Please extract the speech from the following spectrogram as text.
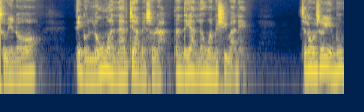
ဆိုရင်တော့တင့်ကိုလုံးဝလမ်းပြမယ်ဆိုတာတန်တရားလုံးဝမရှိပါနဲ့ကျွန်တော်မစိုးရိမ်ဘူး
